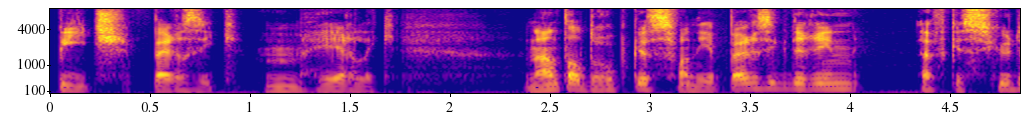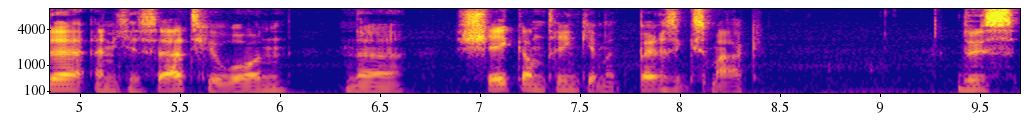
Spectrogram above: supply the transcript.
Peach, perzik, mm, heerlijk. Een aantal dropjes van die perzik erin, even schudden en je zijt gewoon een shake aan drinken met perziksmaak. Dus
